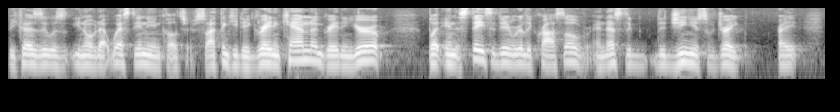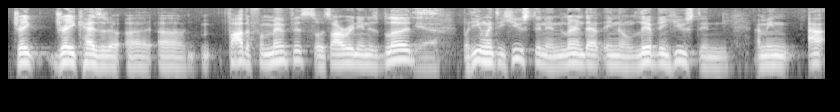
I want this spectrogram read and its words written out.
because it was you know that West Indian culture. So I think he did great in Canada, great in Europe, but in the states it didn't really cross over, and that's the the genius of Drake. Right, Drake. Drake has a, a, a father from Memphis, so it's already in his blood. Yeah. But he went to Houston and learned that, you know, lived in Houston. I mean, I,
